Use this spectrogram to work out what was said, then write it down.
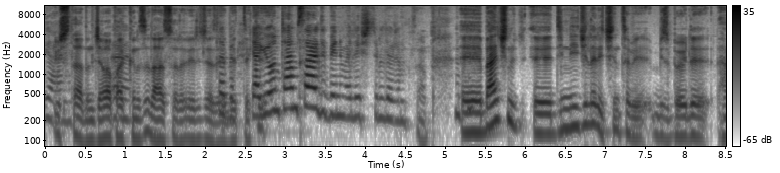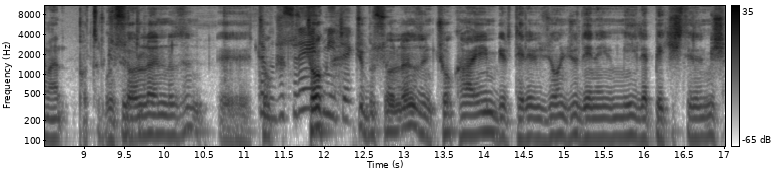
yani. Üstadım cevap evet. hakkınızı daha sonra vereceğiz tabii. elbette ki. Ya yöntemseldi benim eleştirilerim. Tamam. ee, ben şimdi e, dinleyiciler için tabii biz böyle hemen patır Bu sorularınızın e, çok bu süre çok bu sorularınızın çok hain bir televizyoncu deneyimiyle pekiştirilmiş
